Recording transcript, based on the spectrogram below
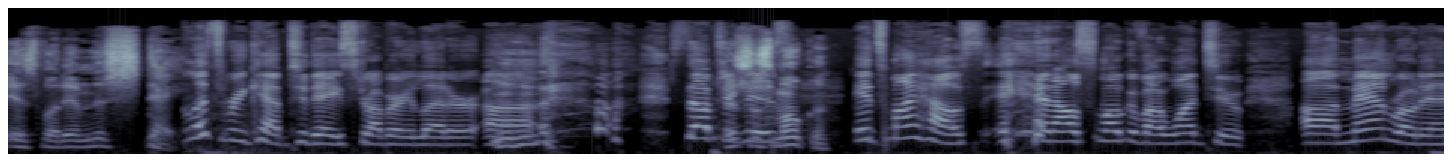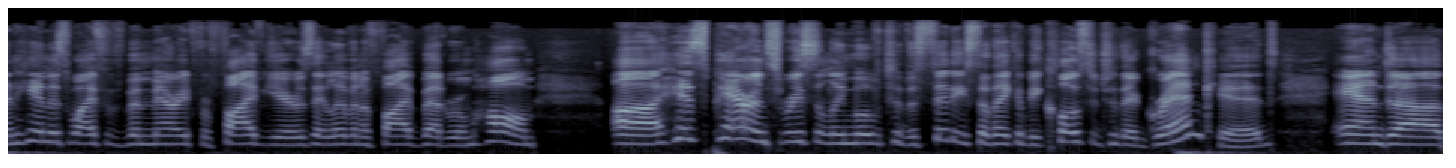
is for them to stay. Let's recap today's strawberry letter. Uh, mm-hmm. Subject it's is smoker. It's my house, and I'll smoke if I want to. A uh, man wrote in. He and his wife have been married for five years. They live in a five-bedroom home. Uh, his parents recently moved to the city so they could be closer to their grandkids, and uh,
